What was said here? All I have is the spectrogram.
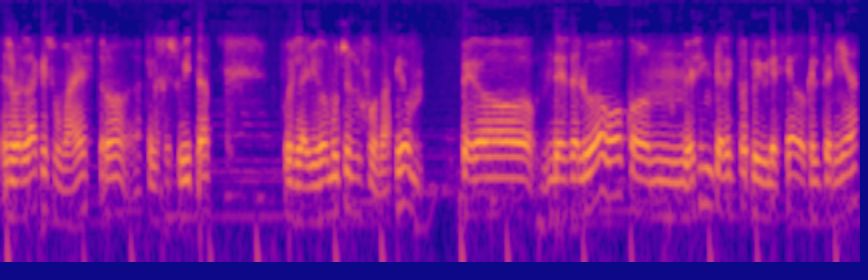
Es verdad que su maestro, aquel jesuita, pues le ayudó mucho en su formación. Pero desde luego, con ese intelecto privilegiado que él tenía,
